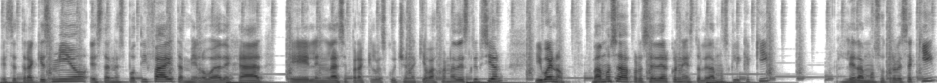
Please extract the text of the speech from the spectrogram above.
Este track es mío, está en Spotify, también lo voy a dejar el enlace para que lo escuchen aquí abajo en la descripción. Y bueno, vamos a proceder con esto, le damos clic aquí. Le damos otra vez aquí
